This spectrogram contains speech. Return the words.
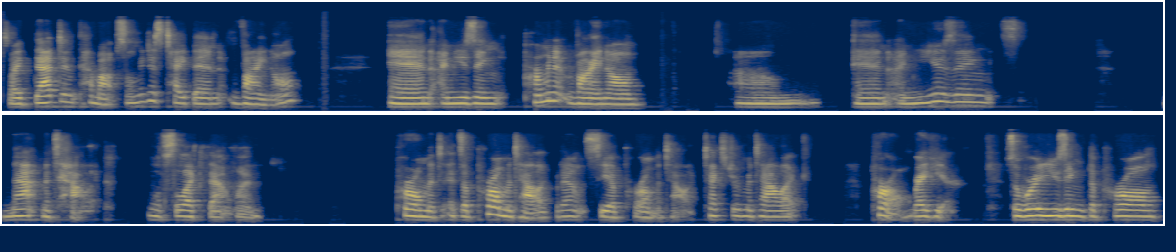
So I, that didn't come up. So let me just type in vinyl and I'm using permanent vinyl um, and I'm using matte metallic. We'll select that one. Pearl, it's a pearl metallic, but I don't see a pearl metallic. Textured metallic, pearl right here. So we're using the pearl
